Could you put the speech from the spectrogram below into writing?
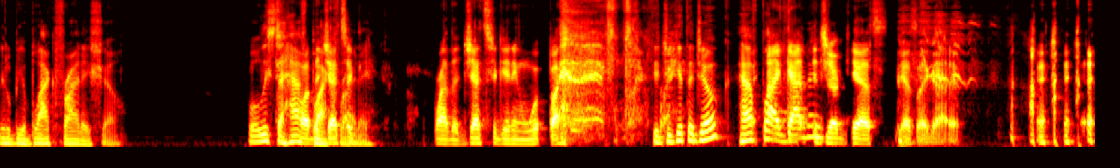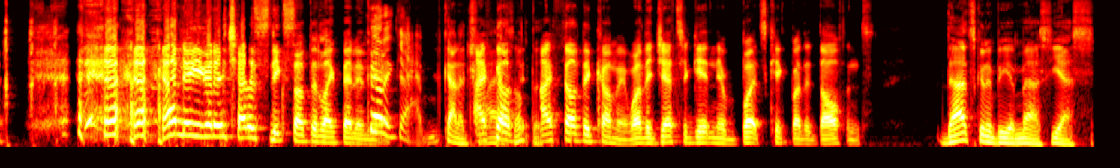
it'll be a Black Friday show. Well, at least a half Black Friday. Are, while the Jets are getting whipped by. Did you get the joke? Half Black. I got Friday? the joke. Yes, yes, I got it. I knew you were gonna try to sneak something like that in gotta, there. Gotta try. I felt something. It, I felt it coming. While the Jets are getting their butts kicked by the Dolphins. That's gonna be a mess. Yes,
